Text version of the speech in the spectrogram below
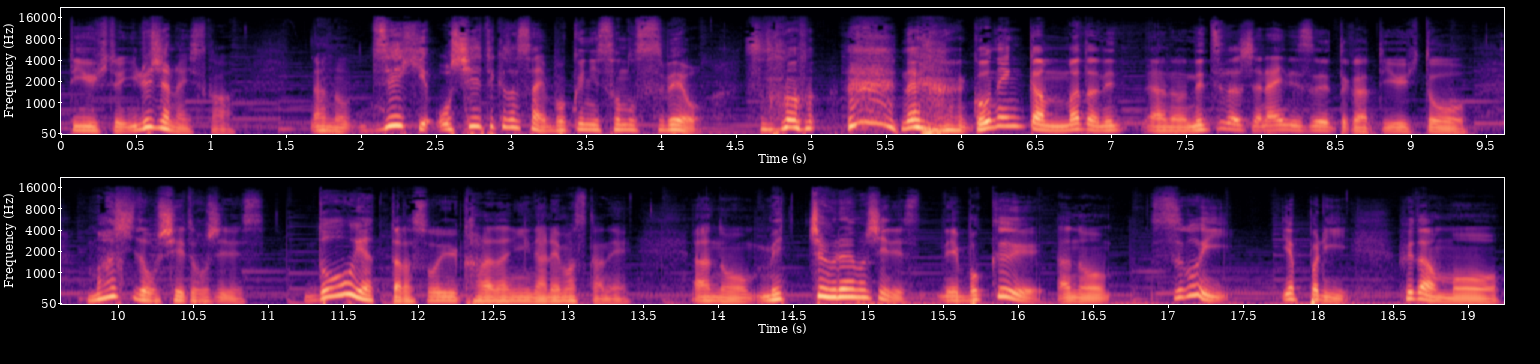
っていう人いるじゃないですか。あのぜひ教えてください。僕にその術を。その なんか5年間まだ、ね、あの熱出してないですとかっていう人をマジで教えてほしいです。どうやったらそういう体になれますかね。あのめっちゃ羨ましいです。で僕あのすごいやっぱり普段も、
